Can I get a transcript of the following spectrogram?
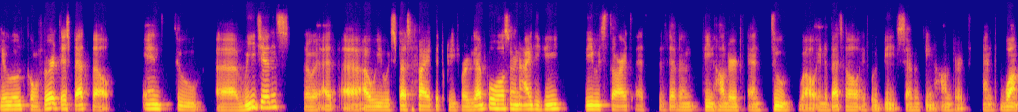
you would convert this bed file into uh, regions. So uh, uh, we would specify typically, for example, also in IGV, we would start at the 1702, while in the BED file it would be 1701.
